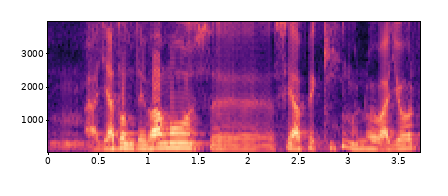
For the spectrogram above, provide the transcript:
mm, allá donde vamos, eh, sea Pekín o Nueva York,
